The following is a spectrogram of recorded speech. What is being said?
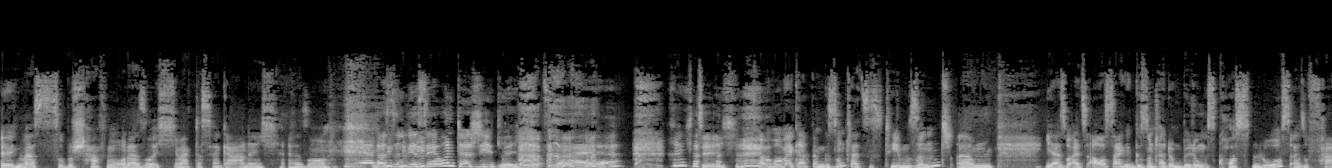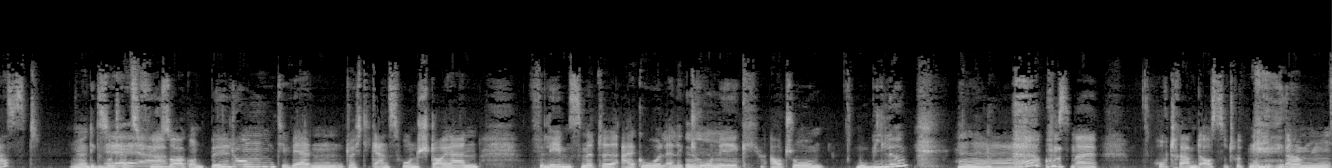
irgendwas zu beschaffen oder so. Ich mag das ja gar nicht. Also Ja, da sind wir sehr unterschiedlich, wir zwei. Richtig. Aber wo wir gerade beim Gesundheitssystem sind, ähm, ja, so als Aussage, Gesundheit und Bildung ist kostenlos, also fast. Ja, die Gesundheitsfürsorge und Bildung, die werden durch die ganz hohen Steuern für Lebensmittel, Alkohol, Elektronik, Automobile, um es mal hochtrabend auszudrücken, ähm,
